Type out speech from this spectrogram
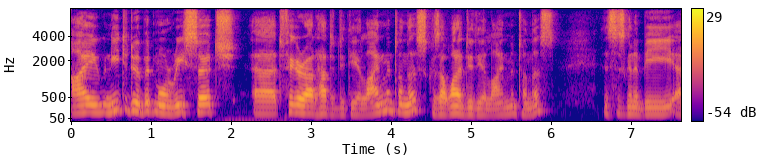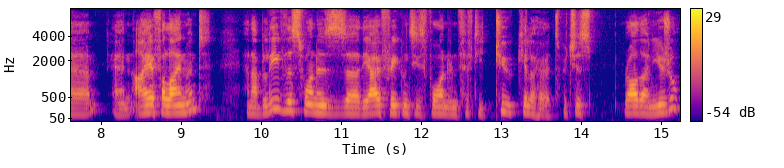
I need to do a bit more research uh, to figure out how to do the alignment on this because I want to do the alignment on this. This is going to be uh, an IF alignment and I believe this one is uh, the IF frequency is 452 kilohertz which is rather unusual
